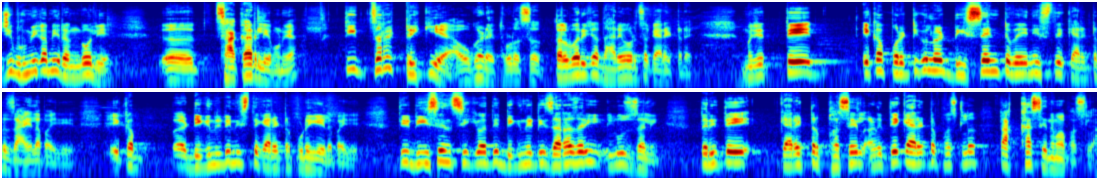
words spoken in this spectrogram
जी भूमिका मी रंगवली आहे साकारली आहे म्हणूया ती जरा ट्रिकी आहे अवघड आहे थोडंसं. तलवारीच्या धारेवरचं कॅरेक्टर आहे. म्हणजे ते एका पर्टिक्युलर डिसेंट वेनीच ते कॅरेक्टर जायला पाहिजे. एका डिग्निटीनीच ते कॅरेक्टर पुढे गेलं पाहिजे. ती डिसेन्सी किंवा ती डिग्निटी जरा जरी लूज झाली तरी ते कॅरेक्टर फसेल आणि ते कॅरेक्टर फसलं तर अख्खा सिनेमा फसला.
